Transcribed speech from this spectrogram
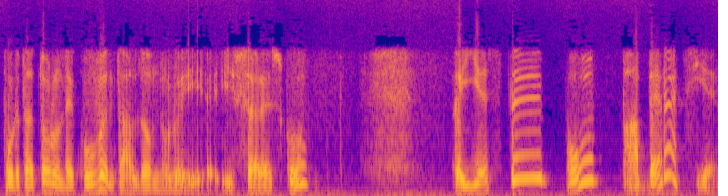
purtătorul de cuvânt al domnului Isărescu, este o aberație.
